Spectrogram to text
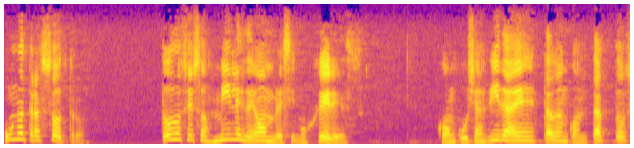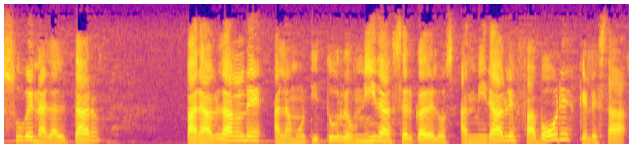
uno tras otro, todos esos miles de hombres y mujeres con cuyas vidas he estado en contacto suben al altar para hablarle a la multitud reunida acerca de los admirables favores que les ha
